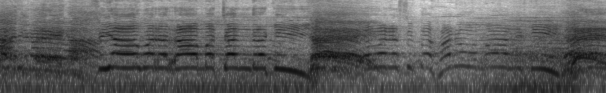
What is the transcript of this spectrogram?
राज करेगा सियावर रामचंद्र की। जय। सुत हनुमान की। जय।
